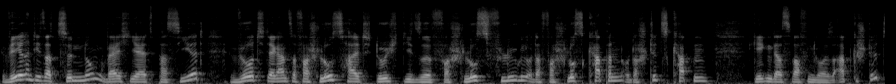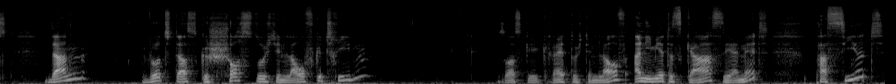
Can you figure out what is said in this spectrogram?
Während dieser Zündung, welche jetzt passiert, wird der ganze Verschluss halt durch diese Verschlussflügel oder Verschlusskappen oder Stützkappen gegen das Waffengehäuse abgestützt. Dann wird das Geschoss durch den Lauf getrieben. So, das Gerät durch den Lauf. Animiertes Gas, sehr nett. Passiert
